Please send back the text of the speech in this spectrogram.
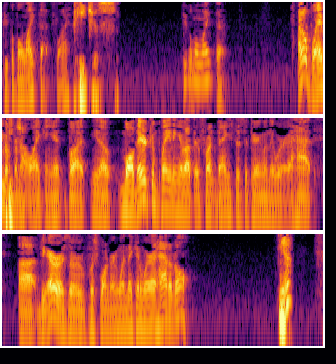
People don't like that, Sly. Peaches. People don't like that. I don't blame them for not liking it, but you know, while they're complaining about their front bangs disappearing when they wear a hat, uh, Viera's are just wondering when they can wear a hat at all. Yeah.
